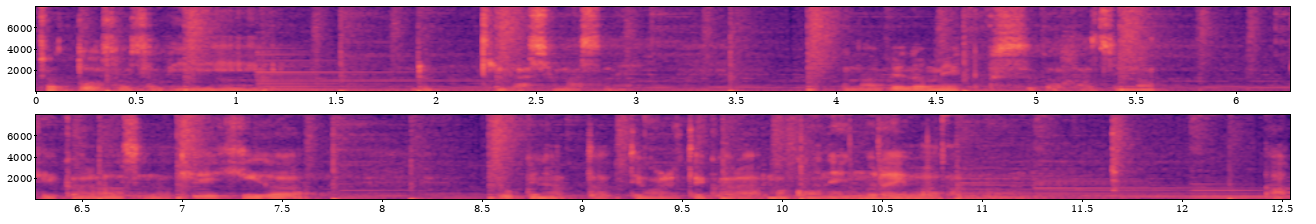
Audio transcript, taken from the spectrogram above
ちょっと遅すぎる気がしますねこのアベノミクスが始まってからその景気が良くなったって言われてから、まあ、5年ぐらいは多分あっ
